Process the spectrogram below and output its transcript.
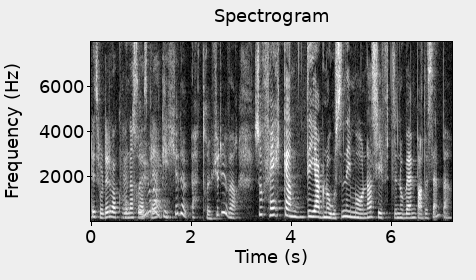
Du trodde det var kona som var sprek? jeg ikke det, jeg tror ikke det var. Så fikk han diagnosen i månedsskiftet november-desember.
